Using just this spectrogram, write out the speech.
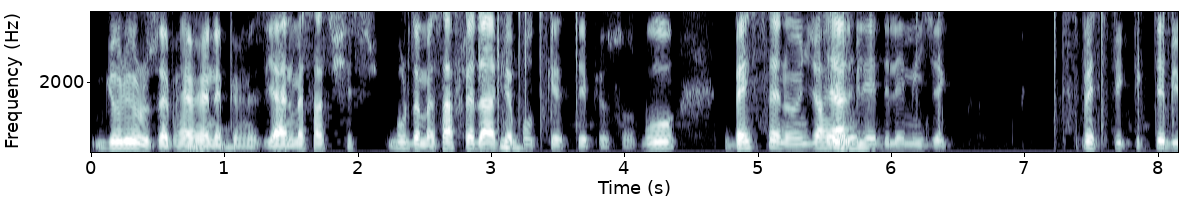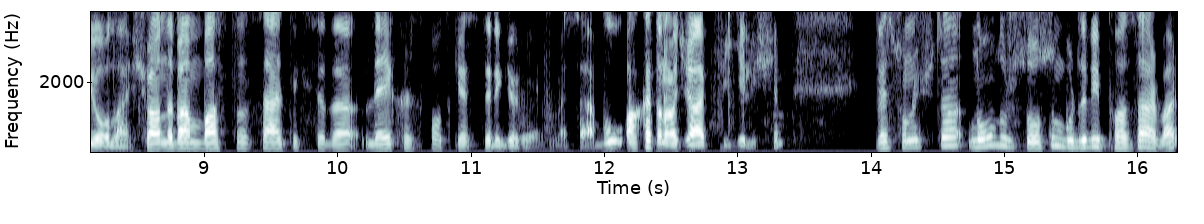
görüyoruz hep hemen hepimiz. Yani mesela siz burada mesela Philadelphia podcast yapıyorsunuz. Bu 5 sene önce hayal bile edilemeyecek spesifiklikte bir olay. Şu anda ben Boston Celtics ya da Lakers podcastleri görüyorum mesela. Bu hakikaten acayip bir gelişim. Ve sonuçta ne olursa olsun burada bir pazar var.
